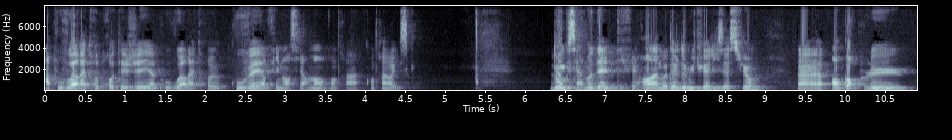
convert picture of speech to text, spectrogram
à pouvoir être protégés, à pouvoir être couverts financièrement contre un, contre un risque. Donc c'est un modèle différent, un modèle de mutualisation euh, encore plus,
